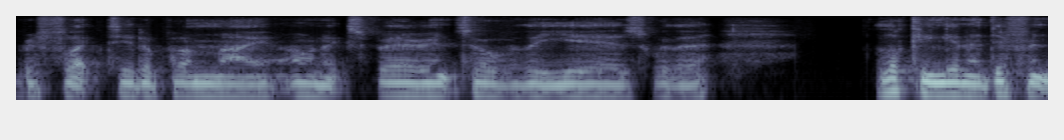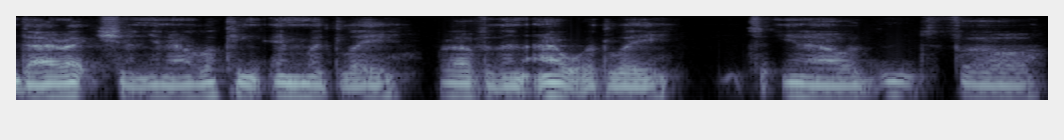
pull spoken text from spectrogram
reflected upon my own experience over the years with a looking in a different direction, you know, looking inwardly rather than outwardly, to, you know, for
